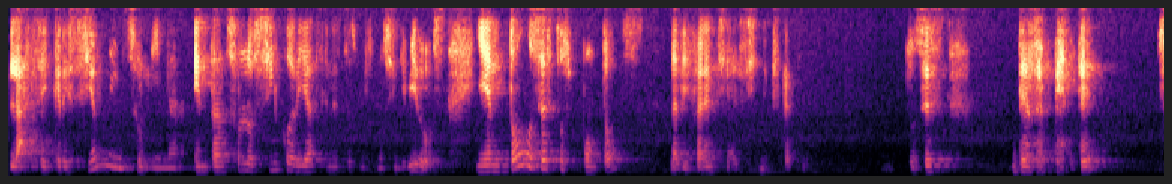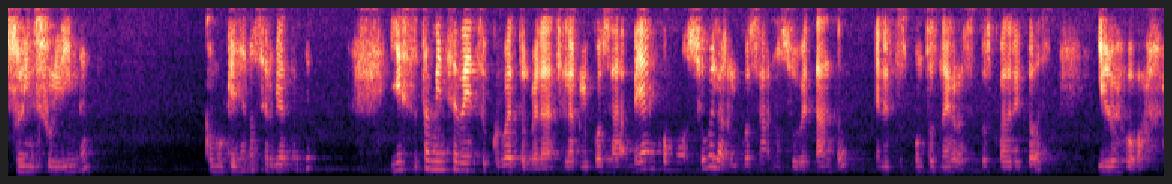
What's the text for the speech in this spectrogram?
la secreción de insulina en tan solo cinco días en estos mismos individuos. Y en todos estos puntos, la diferencia es significativa. Entonces, de repente, su insulina como que ya no servía tan bien. Y esto también se ve en su curva de tolerancia. La glucosa, vean cómo sube la glucosa, no sube tanto en estos puntos negros, estos cuadritos, y luego baja.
